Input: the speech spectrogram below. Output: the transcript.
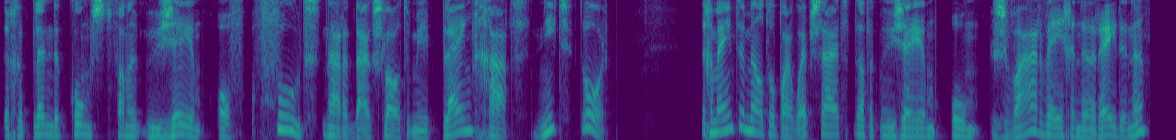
De geplande komst van het Museum of Food naar het Buikslotermeerplein gaat niet door. De gemeente meldt op haar website dat het museum om zwaarwegende redenen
